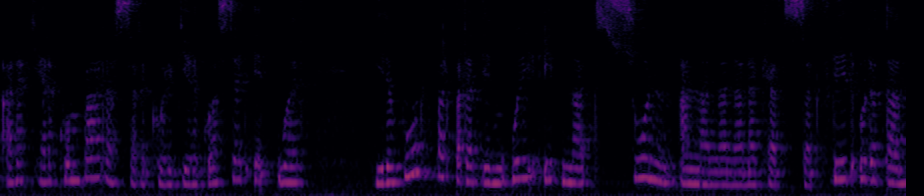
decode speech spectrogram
ara kiera kompara sara korrigera kostet ett ord er. Hierbord parpatatin uri it nat sun anananana kat sat frid oder dann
